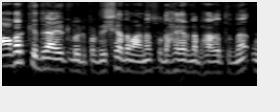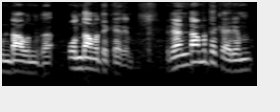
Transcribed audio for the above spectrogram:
അവർക്കെതിരായിട്ടുള്ള ഒരു പ്രതിഷേധമാണ് സുധാകരന്റെ ഭാഗത്തുനിന്ന് ഉണ്ടാവുന്നത്. ഒന്നാമത്തെ കാര്യം. രണ്ടാമത്തെ കാര്യം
